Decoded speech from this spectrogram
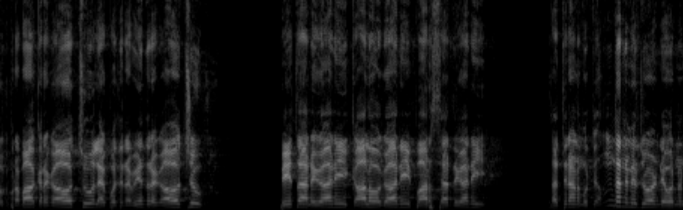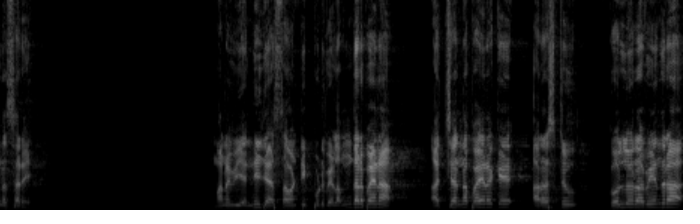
ఒక ప్రభాకర్ కావచ్చు లేకపోతే రవీంద్ర కావచ్చు పీతాని కానీ కాలువ కానీ పార్సార్థి కానీ సత్యనారాయణమూర్తి అందరిని మీరు చూడండి ఎవరినైనా సరే. మనం ఇవన్నీ చేస్తామంటే ఇప్పుడు వీళ్ళందరి పైన అచ్చన్న పైనకే అరెస్టు కొల్లు రవీంద్ర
